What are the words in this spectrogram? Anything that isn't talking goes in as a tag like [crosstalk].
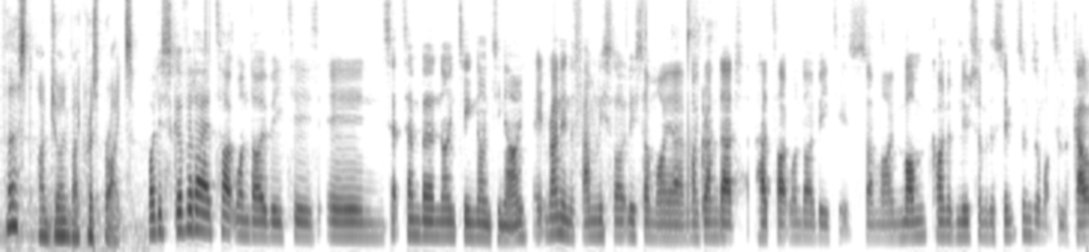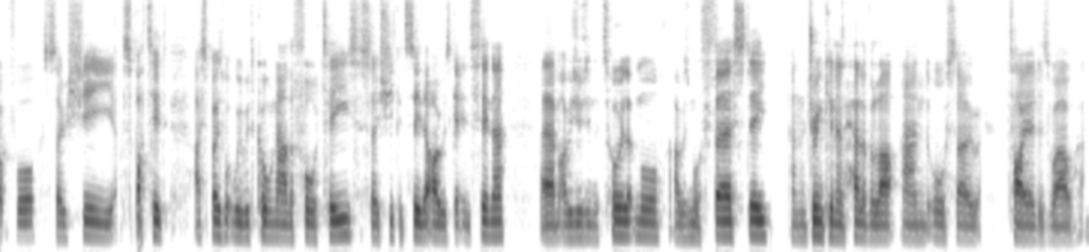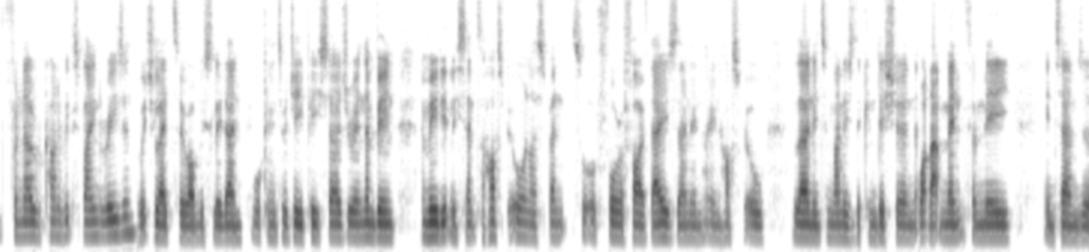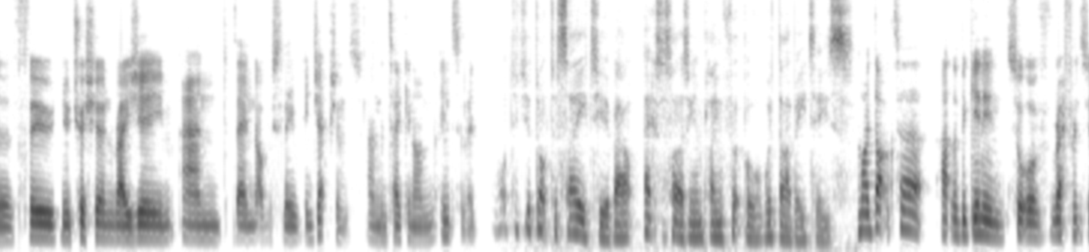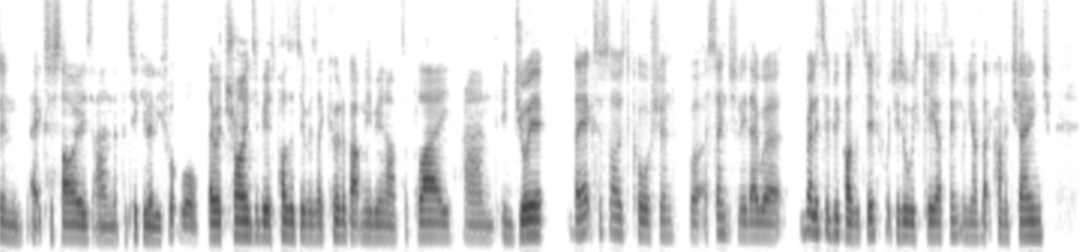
First, I'm joined by Chris Bright. I discovered I had type 1 diabetes in September 1999. It ran in the family slightly, so my uh, my granddad had type 1 diabetes. So my mum kind of knew some of the symptoms and what to look out for. So she spotted, I suppose, what we would call now the four T's. So she could see that I was getting thinner. Um, I was using the toilet more. I was more thirsty and drinking a hell of a lot, and also tired as well for no kind of explained reason, which led to obviously then walking into a GP surgery and then being immediately sent to hospital. And I spent sort of four or five days then in, in hospital learning to manage the condition, what that meant for me in terms of food, nutrition, regime, and then obviously injections and taking on insulin. What did your doctor say to you about exercising and playing football with diabetes? My doctor at the beginning, sort of referencing exercise and particularly football, they were trying to be as positive as they could about me being able to play and enjoy it. They exercised caution, but essentially they were relatively positive, which is always key, I think, when you have that kind of change.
